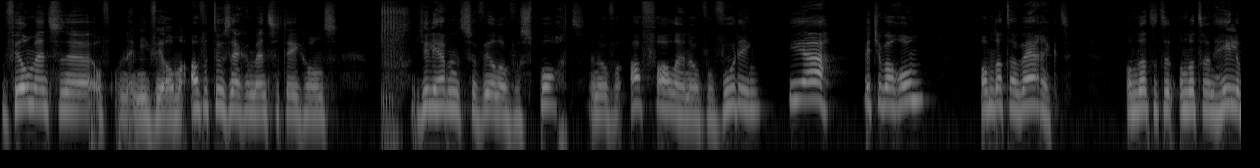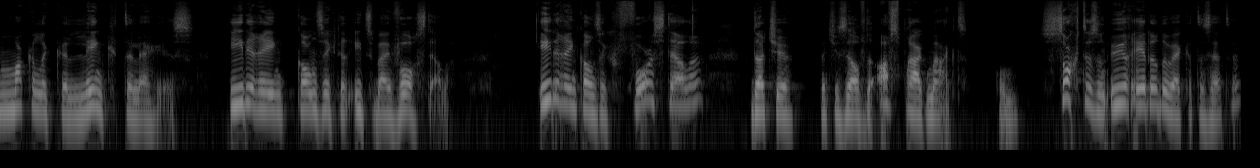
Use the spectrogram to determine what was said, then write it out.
veel mensen, of nee, niet veel, maar af en toe zeggen mensen tegen ons: Jullie hebben het zoveel over sport en over afvallen en over voeding. Ja, weet je waarom? Omdat dat werkt. Omdat, het, omdat er een hele makkelijke link te leggen is. Iedereen kan zich er iets bij voorstellen. Iedereen kan zich voorstellen dat je met jezelf de afspraak maakt om s ochtends een uur eerder de wekker te zetten.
